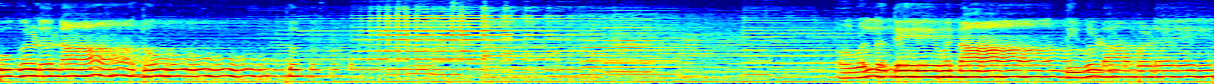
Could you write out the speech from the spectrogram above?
ગુગળના ધૂપ. અવલ દેવના દીવડા બળે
